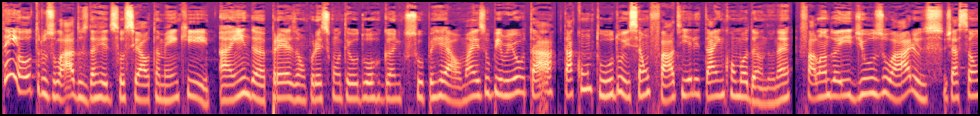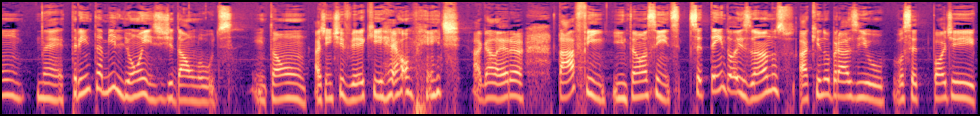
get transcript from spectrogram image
Tem outros lados da rede social também que ainda prezam por esse conteúdo orgânico super real, mas o Be Real tá, tá com tudo, isso é um fato, e ele tá incomodando incomodando, né? Falando aí de usuários, já são né, 30 milhões de downloads Então, a gente vê que realmente a galera tá afim. Então, assim, você tem dois anos, aqui no Brasil, você pode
